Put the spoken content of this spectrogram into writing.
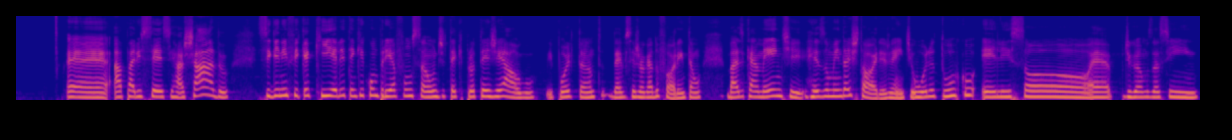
é, aparecesse rachado, significa que ele tem que cumprir a função de ter que proteger algo e, portanto, deve ser jogado fora. Então, basicamente, resumindo a história, gente, o olho turco ele só é, digamos assim,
